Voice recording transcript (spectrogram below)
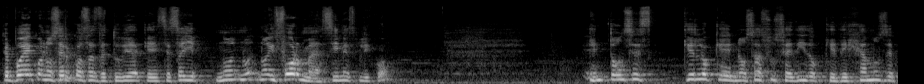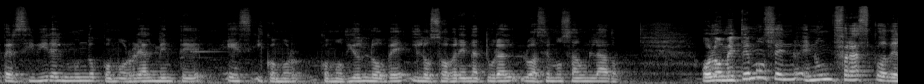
que puede conocer cosas de tu vida que dices, oye, no, no, no hay forma, ¿sí me explico? Entonces, ¿qué es lo que nos ha sucedido? Que dejamos de percibir el mundo como realmente es y como, como Dios lo ve y lo sobrenatural lo hacemos a un lado. O lo metemos en, en un frasco de,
